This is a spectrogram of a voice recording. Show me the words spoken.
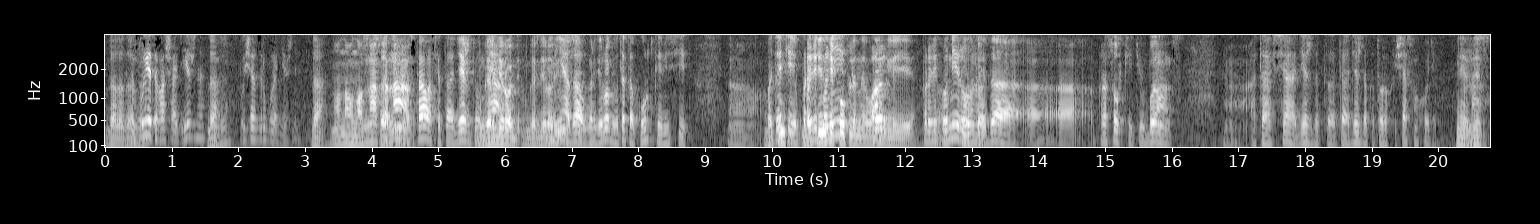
Да, да, да. Это да. вы, это ваша одежда? Да. Вы сейчас в другой одежде? Да, но она у нас, У нас кстати, она осталась, эта одежда. В гардеробе, в гардеробе У меня, висит. да, в гардеробе вот эта куртка висит. Ботинки, вот эти ботинки купленные в Англии. Прорекламированные, куртка. да, а, кроссовки New Balance. А, это вся одежда, это, это одежда, в которых и сейчас мы ходим. Нет, она... здесь,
